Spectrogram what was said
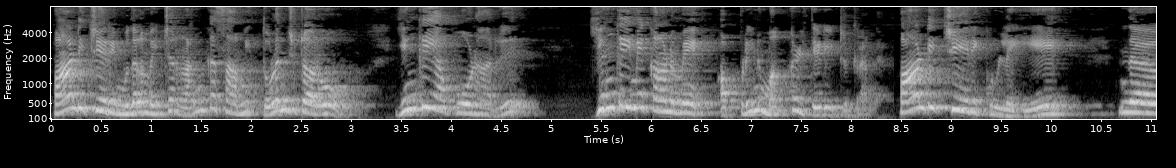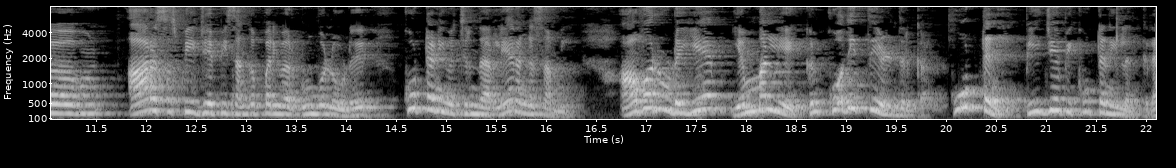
பாண்டிச்சேரி முதலமைச்சர் ரங்கசாமி தொலைஞ்சிட்டாரோ? எங்கேயா போனாரு? எங்கேயுமே காணுமே அப்படின்னு மக்கள் தேடிட்டு இருக்கிறாங்க பாண்டிச்சேரிக்குள்ளேயே இந்த ஆர்எஸ்எஸ் பிஜேபி சங்கப்பரிவார் கும்பலோடு கூட்டணி வச்சிருந்தார் இல்லையா ரங்கசாமி? அவருடைய எம்எல்ஏக்கள் கொதித்து எழுந்திருக்கார் கூட்டணி பிஜேபி கூட்டணியில் இருக்கிற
